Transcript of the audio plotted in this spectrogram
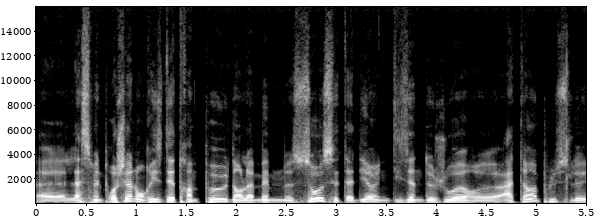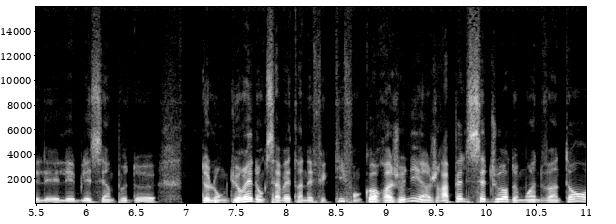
euh, la semaine prochaine, on risque d'être un peu dans la même sauce, c'est-à-dire une dizaine de joueurs atteints plus les, les- les blessés un peu de longue durée, donc ça va être un effectif encore rajeuni. hein. Je rappelle, 7 joueurs de moins de 20 ans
